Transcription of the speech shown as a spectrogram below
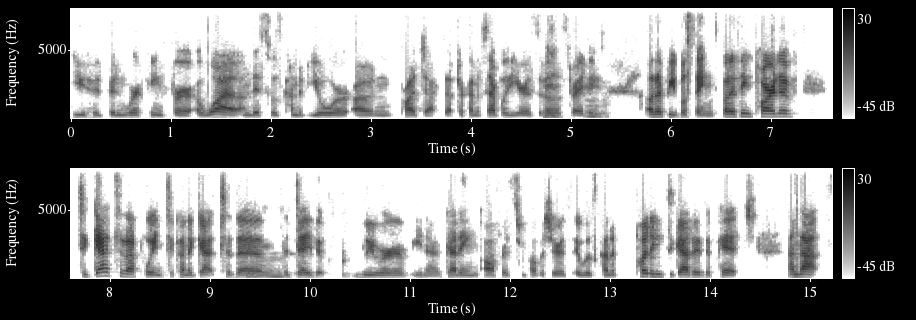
you had been working for a while and this was kind of your own project after kind of several years of mm, illustrating mm. other people's things but i think part of to get to that point to kind of get to the mm. the day that we were you know getting offers from publishers it was kind of putting together the pitch and that's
